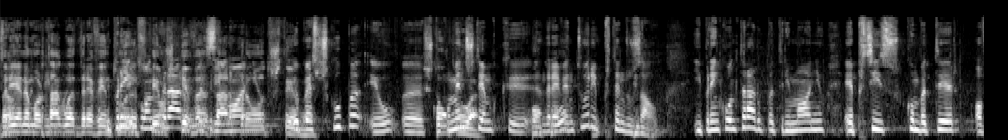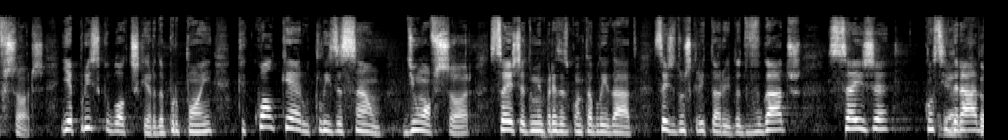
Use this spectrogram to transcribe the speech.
Mariana Mortágua, André Ventura, temos que o avançar para outros temas. Eu peço desculpa, eu eh, estou Conclua. com menos tempo que André Conclua. Ventura e pretendo usá-lo. E para encontrar o património é preciso combater offshores. E é por isso que o Bloco de Esquerda propõe que qualquer utilização de um offshore, seja de uma empresa de contabilidade, seja de um escritório de advogados, seja considerada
